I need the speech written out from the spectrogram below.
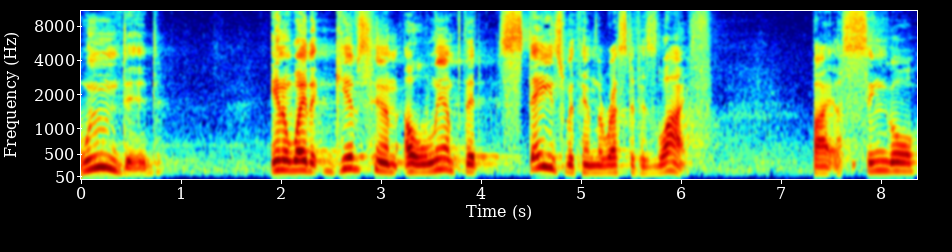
wounded in a way that gives him a limp that stays with him the rest of his life by a single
